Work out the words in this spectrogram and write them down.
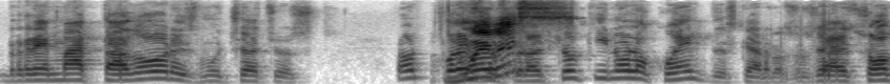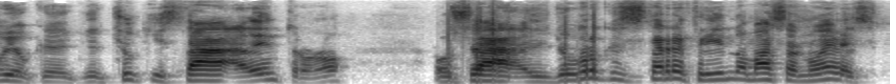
rematadores, muchachos. No, por eso, pero Chucky no lo cuentes, Carlos. O sea, es obvio que, que Chucky está adentro, ¿no? O sea, yo creo que se está refiriendo más a nueves.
